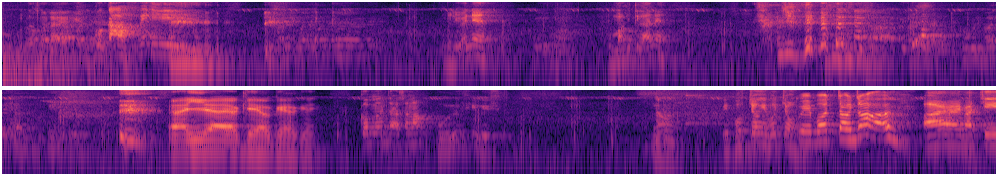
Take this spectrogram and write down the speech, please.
Oh, tak solat ya? Kafir. Balik mana? Rumah kita kat mana? Ah, ya, okey, okey, okey. Kau memang tak salah apa Eh eh. Weh bocong je. Ai macam.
